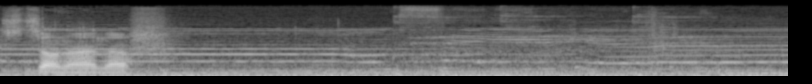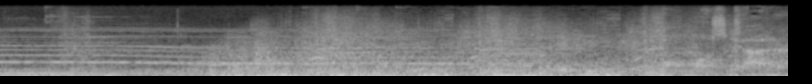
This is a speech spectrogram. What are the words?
Still not enough. Almost got her.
